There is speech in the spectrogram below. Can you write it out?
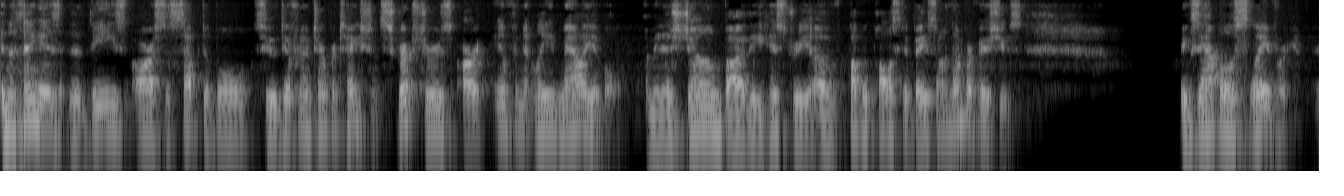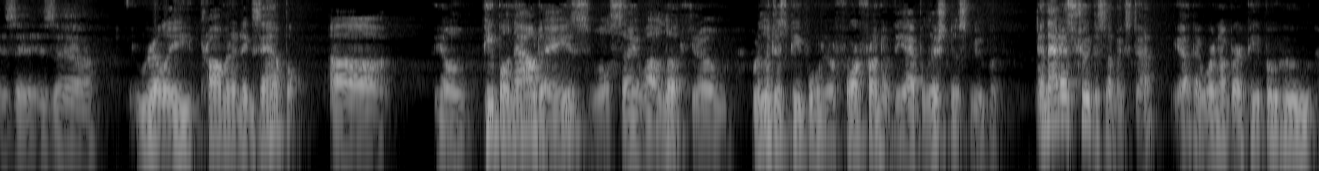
And the thing is that these are susceptible to different interpretations. Scriptures are infinitely malleable. I mean, as shown by the history of public policy debates on a number of issues. Example of slavery is a, is a really prominent example. Uh, you know, people nowadays will say, well, look, you know, religious people were in the forefront of the abolitionist movement. And that is true to some extent. Yeah, there were a number of people who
